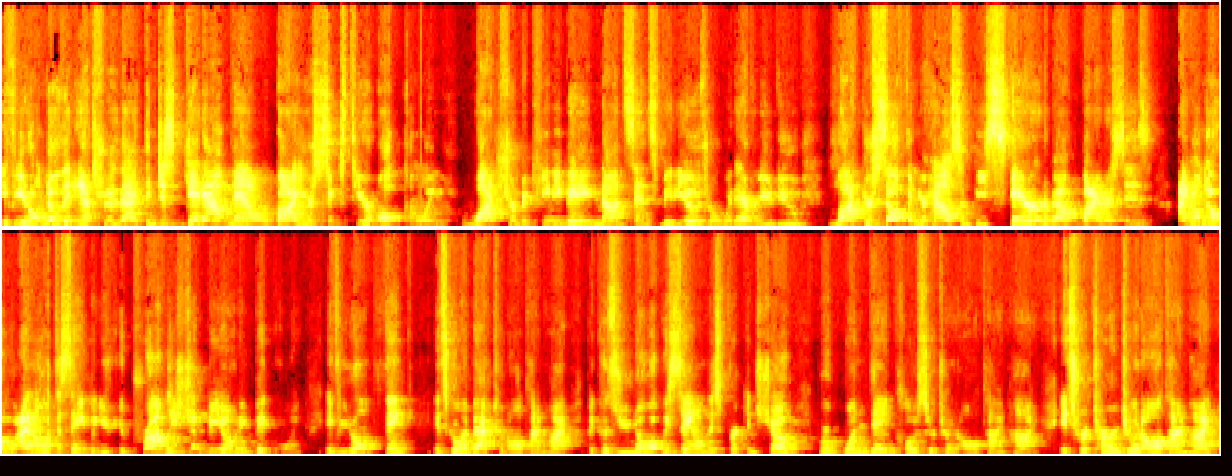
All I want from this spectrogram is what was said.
If you don't know the answer to that, then just get out now or buy your six tier altcoin, watch your Bikini Babe nonsense videos or whatever you do. Lock yourself in your house and be scared about viruses. I don't know. I don't know what to say, but you, you probably shouldn't be owning Bitcoin if you don't think it's going back to an all time high because you know what we say on this freaking show? We're one day closer to an all time high. It's returned to an all time high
